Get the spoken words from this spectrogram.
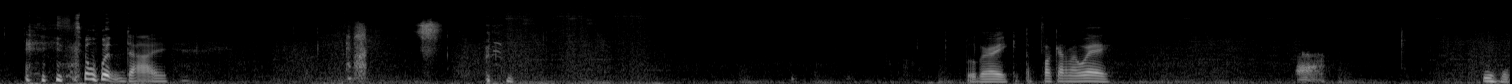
he still wouldn't die. Blueberry, get the fuck out of my way. Ah. Jesus.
